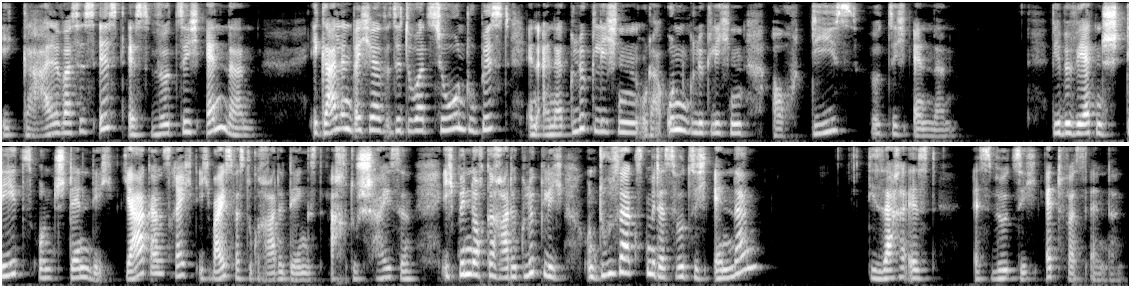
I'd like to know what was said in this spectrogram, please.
Egal was es ist, es wird sich ändern. Egal in welcher Situation du bist, in einer glücklichen oder unglücklichen, auch dies wird sich ändern. Wir bewerten stets und ständig. Ja, ganz recht, ich weiß, was du gerade denkst. Ach du Scheiße, ich bin doch gerade glücklich und du sagst mir, das wird sich ändern? Die Sache ist, es wird sich etwas ändern.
